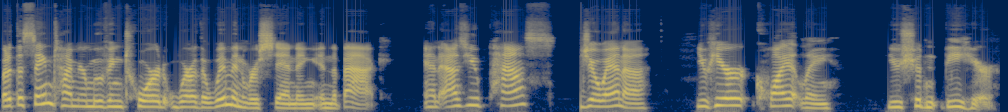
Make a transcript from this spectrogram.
But at the same time, you're moving toward where the women were standing in the back. And as you pass Joanna, you hear quietly, You shouldn't be here.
